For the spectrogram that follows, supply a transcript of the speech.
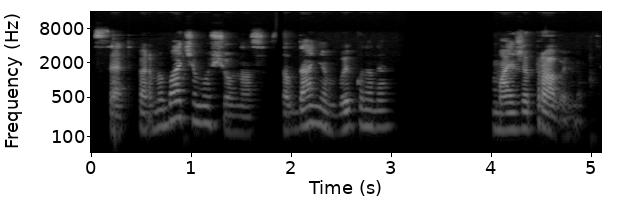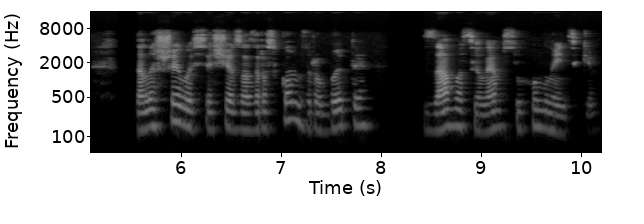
Все, тепер ми бачимо, що в нас завдання виконане майже правильно. Залишилося ще за зразком зробити за Василем Сухомлинським.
